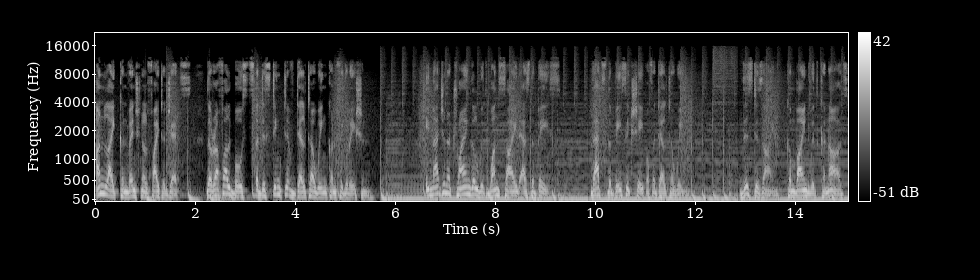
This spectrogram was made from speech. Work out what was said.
Unlike conventional fighter jets, the Rafale boasts a distinctive delta wing configuration. Imagine a triangle with one side as the base. That's the basic shape of a delta wing. This design, combined with canards,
